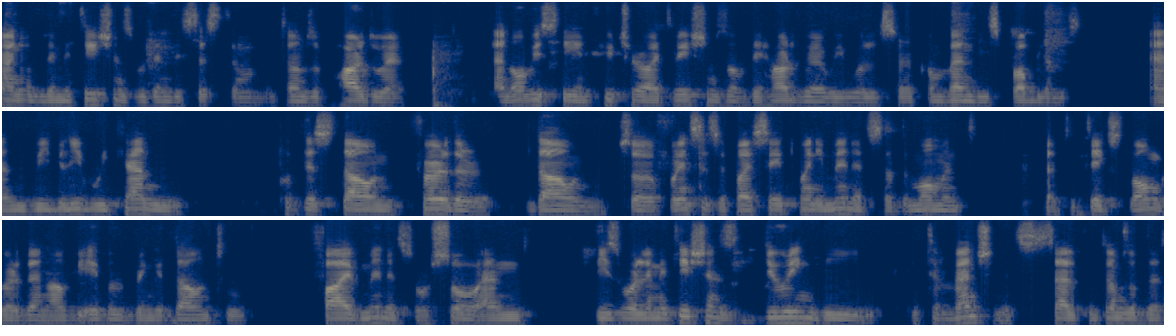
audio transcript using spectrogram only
kind of limitations within the system in terms of hardware. And obviously, in future iterations of the hardware, we will circumvent these problems. And we believe we can put this down further down. So for instance, if I say 20 minutes at the moment that it takes longer, then I'll be able to bring it down to five minutes or so. And these were limitations during the intervention itself in terms of the,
